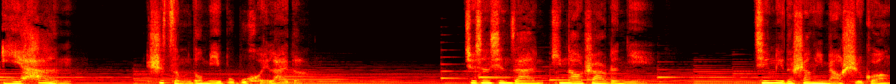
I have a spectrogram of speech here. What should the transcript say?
遗憾是怎么都弥补不回来的，就像现在听到这儿的你，经历的上一秒时光，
